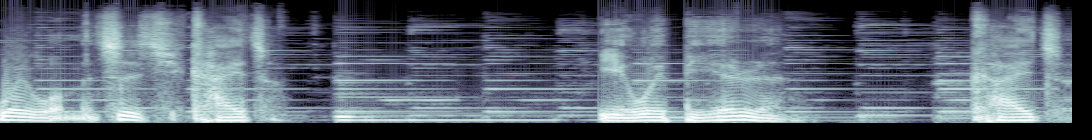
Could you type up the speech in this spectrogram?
为我们自己开着，也为别人开着。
